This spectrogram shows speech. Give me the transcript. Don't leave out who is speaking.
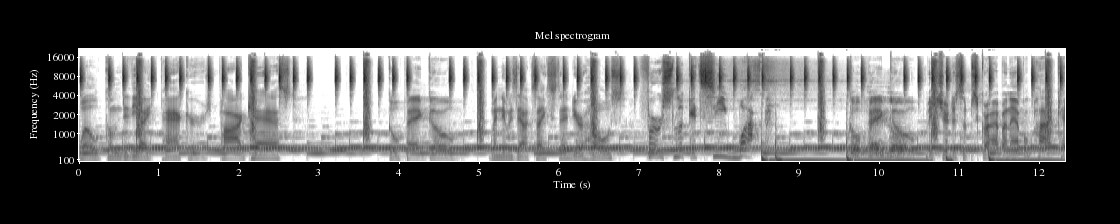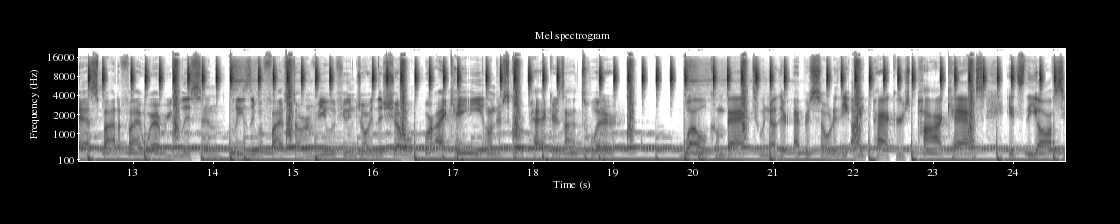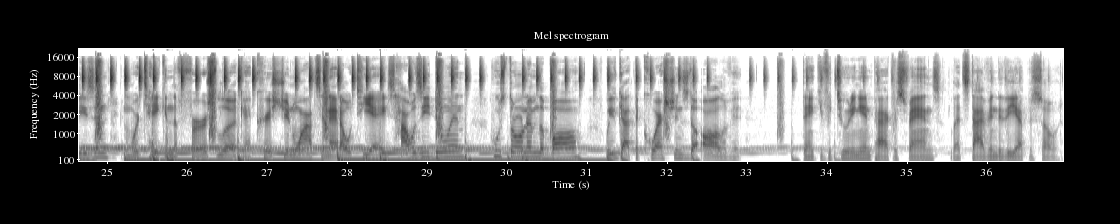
Speaker 1: Welcome to the Ike Packers podcast.
Speaker 2: Go Pack Go.
Speaker 1: My name is Alex Eichstead, your host. First look at CWAP.
Speaker 2: Go Pack Go.
Speaker 3: Make sure to subscribe on Apple Podcasts, Spotify, wherever you listen. Please leave a five star review if you enjoyed the show. We're IKE underscore Packers on Twitter.
Speaker 1: Welcome back to another episode of the Ike Packers podcast. It's the off season, and we're taking the first look at Christian Watson at OTAs. How is he doing? Who's throwing him the ball? We've got the questions to all of it. Thank you for tuning in, Packers fans. Let's dive into the episode.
